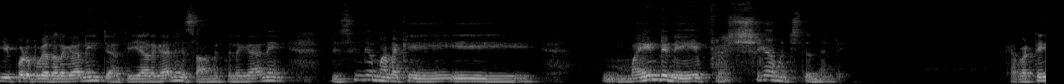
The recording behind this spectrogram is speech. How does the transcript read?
ఈ పొడుపు కథలు కానీ జాతీయాలు కానీ సామెతలు కానీ నిజంగా మనకి ఈ మైండ్ని ఫ్రెష్గా ఉంచుతుందండి. కాబట్టి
